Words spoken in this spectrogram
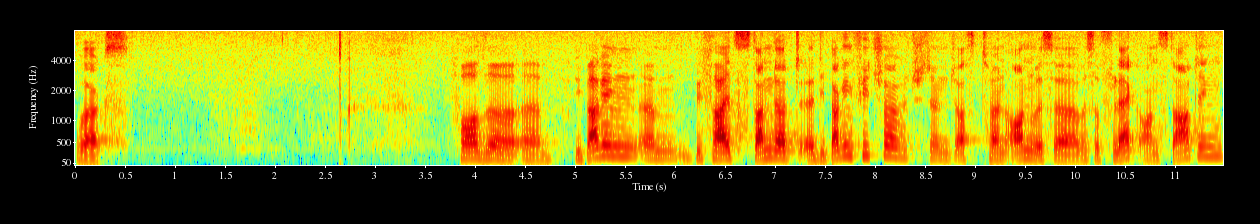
works. For the um, Debugging, um, besides standard uh, debugging feature, which you can just turn on with a, with a flag on starting,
